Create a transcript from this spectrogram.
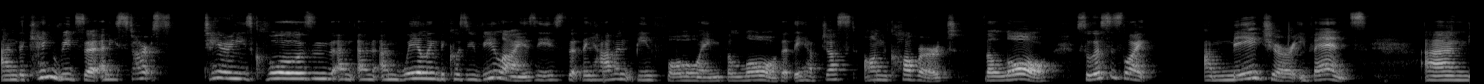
and the king reads it and he starts tearing his clothes and, and, and, and wailing because he realizes that they haven't been following the law, that they have just uncovered the law. So this is like major event. And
